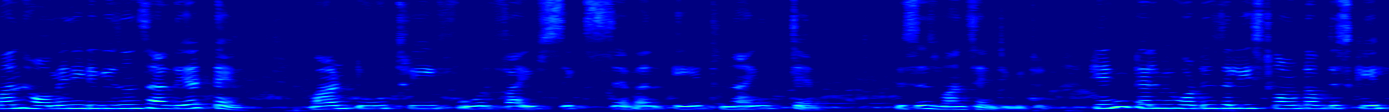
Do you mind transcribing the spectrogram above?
one how many divisions are there ten one two three four five six seven eight nine ten this is one centimetre can you tell me what is the least count of the scale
